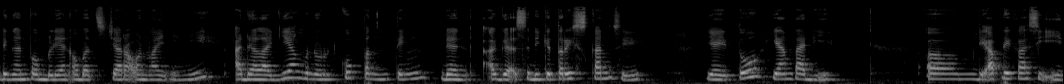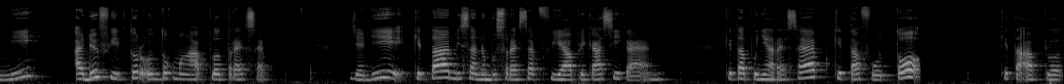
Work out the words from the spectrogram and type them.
dengan pembelian obat secara online ini, ada lagi yang menurutku penting dan agak sedikit riskan sih, yaitu yang tadi. Um, di aplikasi ini ada fitur untuk mengupload resep. Jadi kita bisa nebus resep via aplikasi kan. Kita punya resep kita foto kita upload.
